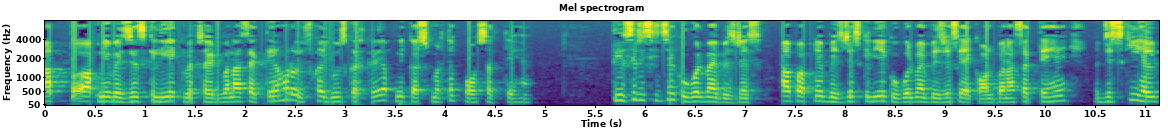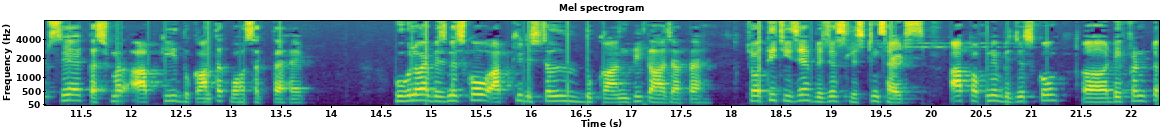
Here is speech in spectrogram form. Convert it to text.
आप अपने बिज़नेस के लिए एक वेबसाइट बना सकते हैं और उसका यूज़ करके अपने कस्टमर तक पहुँच सकते हैं। तीसरी चीज़ है गूगल माई बिज़नेस आप अपने बिज़नेस के लिए गूगल माई बिज़नेस का अकाउंट बना सकते हैं, जिसकी हेल्प से कस्टमर आपकी दुकान तक पहुँच सकता है। गूगल माई बिज़नेस को आपकी डिजिटल दुकान भी कहा जाता है। चौथी चीज़ है बिज़नेस लिस्टिंग साइट्स आप अपने बिज़नेस को डिफरेंट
